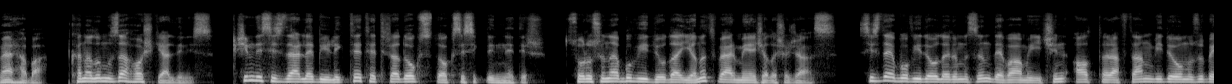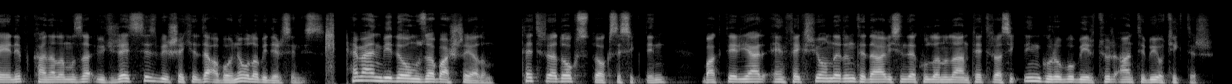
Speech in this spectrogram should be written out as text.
Merhaba, kanalımıza hoş geldiniz. Şimdi sizlerle birlikte tetradoksdoksisiklin nedir? Sorusuna bu videoda yanıt vermeye çalışacağız. Siz de bu videolarımızın devamı için alt taraftan videomuzu beğenip kanalımıza ücretsiz bir şekilde abone olabilirsiniz. Hemen videomuza başlayalım. Tetradoksdoksisiklin, bakteriyel enfeksiyonların tedavisinde kullanılan tetrasiklin grubu bir tür antibiyotiktir.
